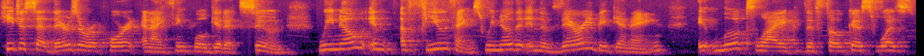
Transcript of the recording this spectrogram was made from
He just said there's a report and I think we'll get it soon. We know in a few things. We know that in the very beginning, it looked like the focus was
